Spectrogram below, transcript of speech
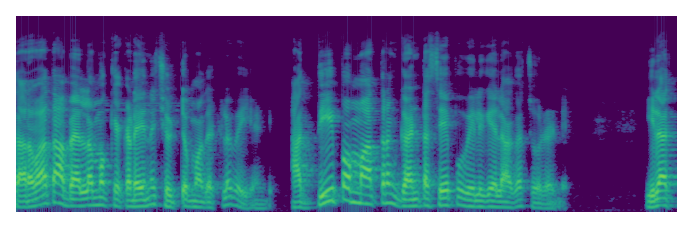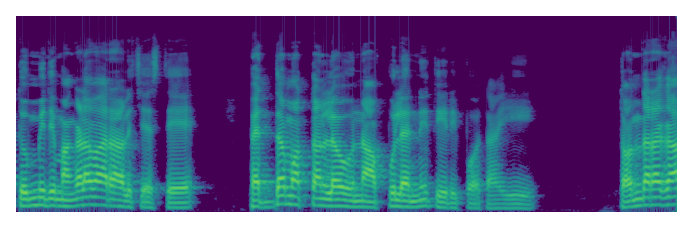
తర్వాత ఆ బెల్లం ముక్క ఎక్కడైనా చెట్టు మొదట్లో వేయండి. ఆ దీపం మాత్రం గంట సేపు వెలిగేలాగా చూడండి. ఇలా తొమ్మిది మంగళవారాలు చేస్తే పెద్ద మొత్తంలో ఉన్న అప్పులన్నీ తీరిపోతాయి. తొందరగా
